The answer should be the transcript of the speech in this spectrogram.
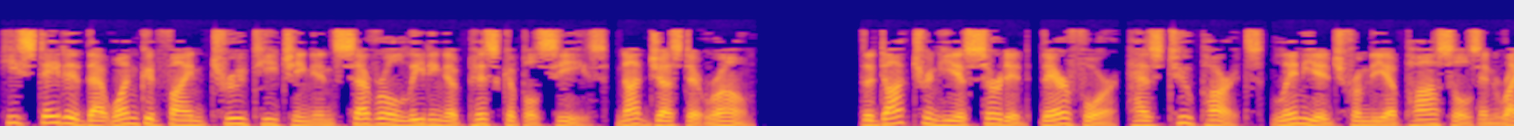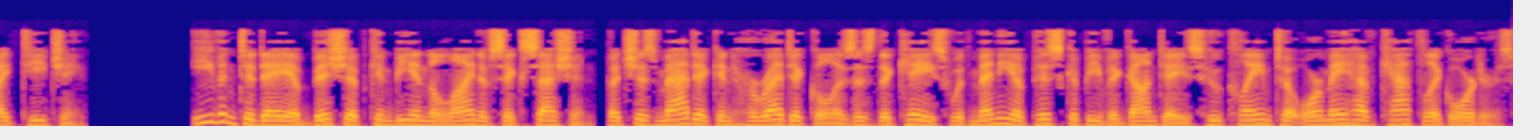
He stated that one could find true teaching in several leading episcopal sees, not just at Rome. The doctrine he asserted, therefore, has two parts, lineage from the apostles and right teaching. Even today a bishop can be in the line of succession, but schismatic and heretical as is the case with many episcopi vagantes who claim to or may have Catholic orders,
